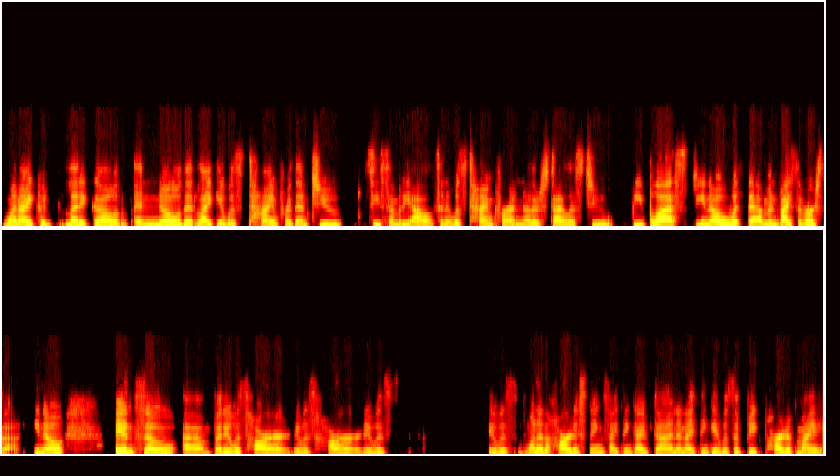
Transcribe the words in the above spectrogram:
when I could let it go and, and know that like it was time for them to see somebody else and it was time for another stylist to be blessed, you know, with them and vice versa, you know? And so, um, but it was hard. It was hard. It was, it was one of the hardest things I think I've done. And I think it was a big part of my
